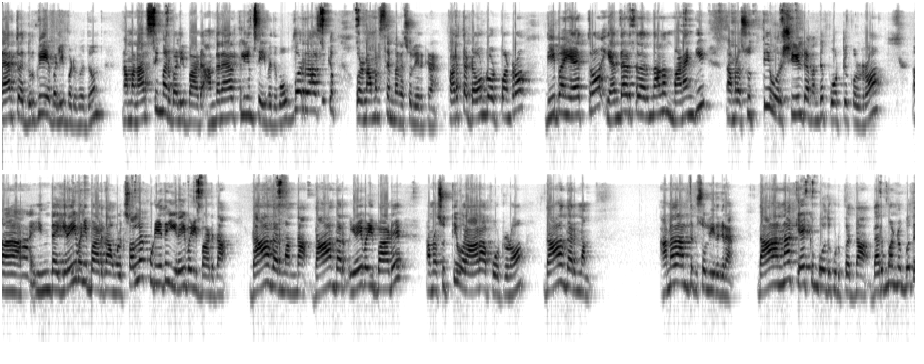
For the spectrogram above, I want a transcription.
நேரத்தில் துர்கையை வழிபடுவதும் நம்ம நரசிம்மர் வழிபாடு அந்த நேரத்துலையும் செய்வது ஒவ்வொரு ராசிக்கும் ஒரு நரசிம்மரை சொல்லியிருக்கிறேன். படத்தை டவுன்லோட் பண்ணுறோம் தீபம் ஏற்றுறோம் எந்த இடத்துல இருந்தாலும் வணங்கி நம்மளை சுற்றி ஒரு ஷீல்டை வந்து போட்டுக்கொள்கிறோம் இந்த இறை வழிபாடு தான் உங்களுக்கு சொல்லக்கூடியது இறை வழிபாடு தான் தான தர்மம் தான் தான தர்மம் இறை வழிபாடு நம்மளை சுற்றி ஒரு ஆறா போட்டுடும் தான தர்மம். அன்னதானத்துக்கு சொல்லியிருக்கிறேன். தானம்னா கேட்கும்போது கொடுப்பது தான் தர்மன்னும் போது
